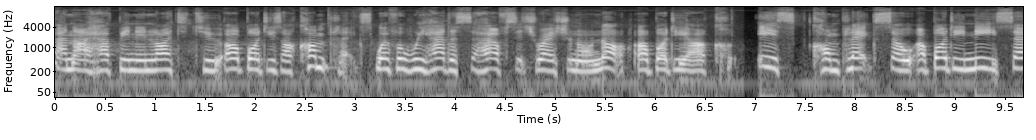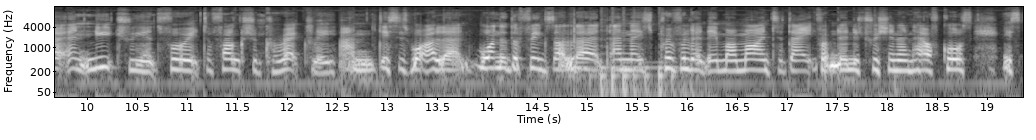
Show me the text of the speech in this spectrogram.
and I have been enlightened to, our bodies are complex. Whether we had a health situation or not, our body are is complex, so our body needs certain nutrients for it to function correctly. And this is what I learned. One of the things I learned, and it's prevalent in my mind today from the nutrition and health course, is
